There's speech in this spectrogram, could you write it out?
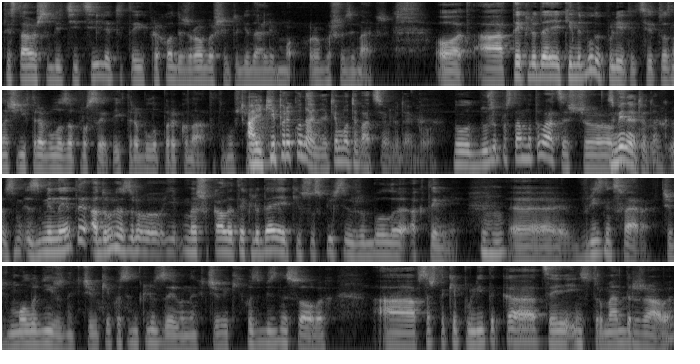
ти ставиш собі ці цілі, то ти їх приходиш, робиш і тоді далі робиш щось інакше. От. А тих людей, які не були в політиці, то значить їх треба було запросити, їх треба було переконати. Тому що А які переконання, яка мотивація у людей була? Ну, дуже проста мотивація, що Змінити, так? Змінити. А друге, ми шукали тих людей, які в суспільстві вже були активні Угу. е, в різних сферах, чи в молодіжних, чи в якихось інклюзивних, чи в якихось бізнесових. А все ж таки політика це є інструмент держави.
